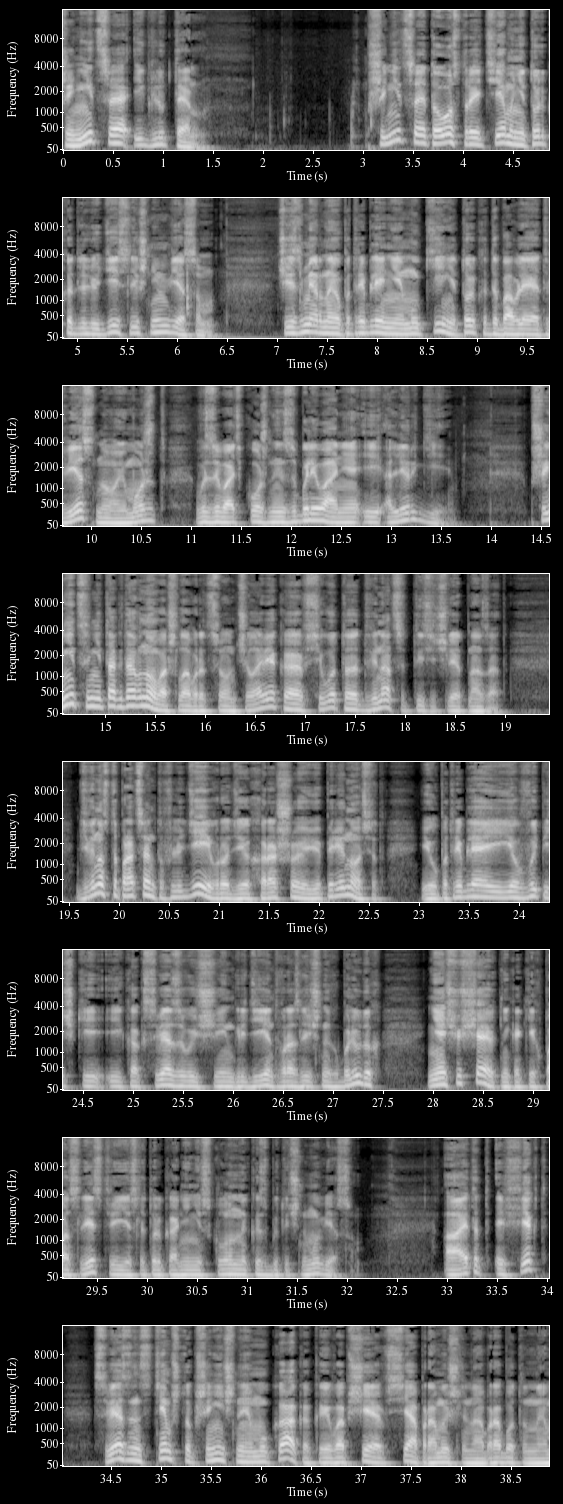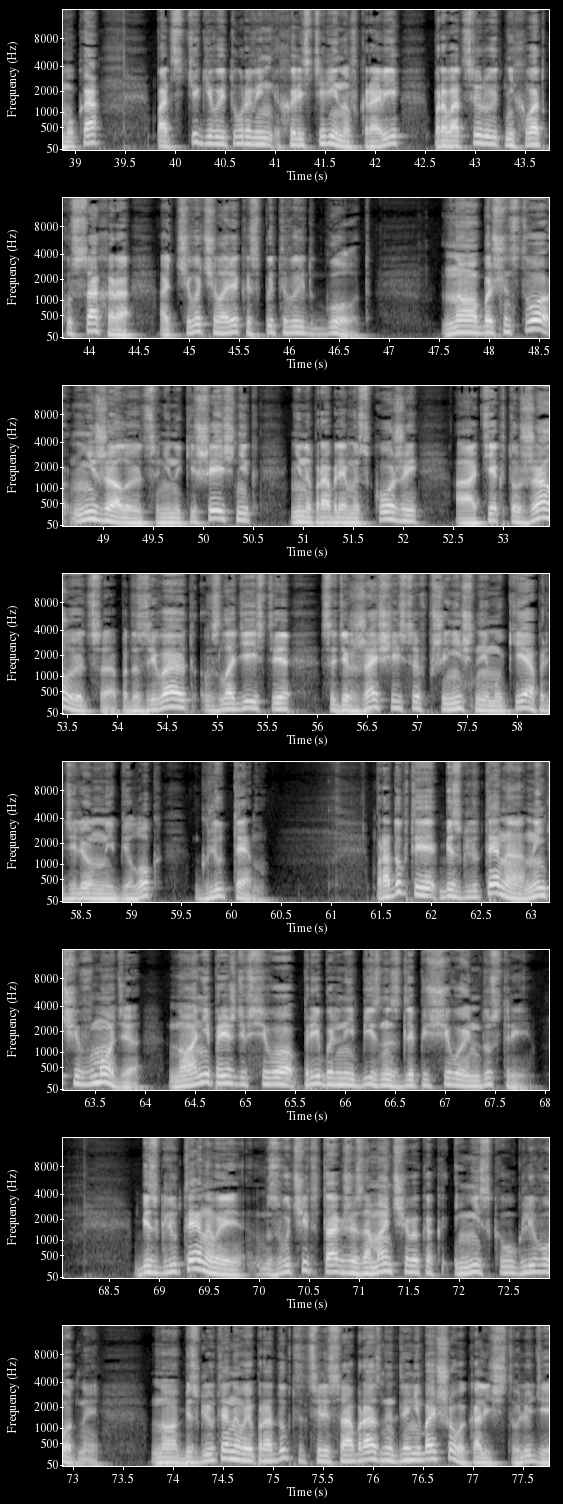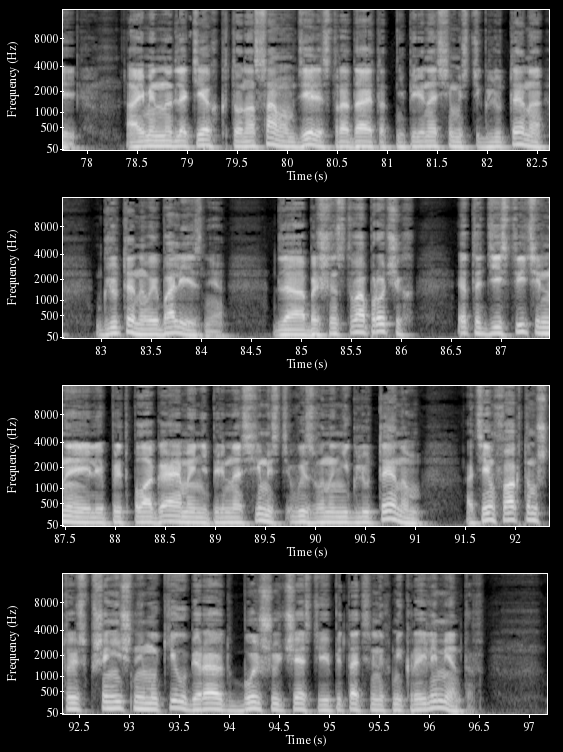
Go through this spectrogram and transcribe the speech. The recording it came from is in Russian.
Пшеница и глютен. Пшеница – это острая тема не только для людей с лишним весом. Чрезмерное употребление муки не только добавляет вес, но и может вызывать кожные заболевания и аллергии. Пшеница не так давно вошла в рацион человека, всего-то 12 тысяч лет назад. 90% людей вроде хорошо ее переносят, и употребляя ее в выпечке и как связывающий ингредиент в различных блюдах – не ощущают никаких последствий, если только они не склонны к избыточному весу. А этот эффект связан с тем, что пшеничная мука, как и вообще вся промышленно обработанная мука, подстегивает уровень холестерина в крови, провоцирует нехватку сахара, от чего человек испытывает голод. Но большинство не жалуются ни на кишечник, ни на проблемы с кожей, а те, кто жалуются, подозревают в злодействе содержащийся в пшеничной муке определенный белок – глютен. Продукты без глютена нынче в моде, но они прежде всего прибыльный бизнес для пищевой индустрии. Безглютеновый звучит так же заманчиво, как и низкоуглеводный, но безглютеновые продукты целесообразны для небольшого количества людей – а именно для тех, кто на самом деле страдает от непереносимости глютена, глютеновой болезни. Для большинства прочих это действительная или предполагаемая непереносимость вызвана не глютеном, а тем фактом, что из пшеничной муки убирают большую часть ее питательных микроэлементов.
